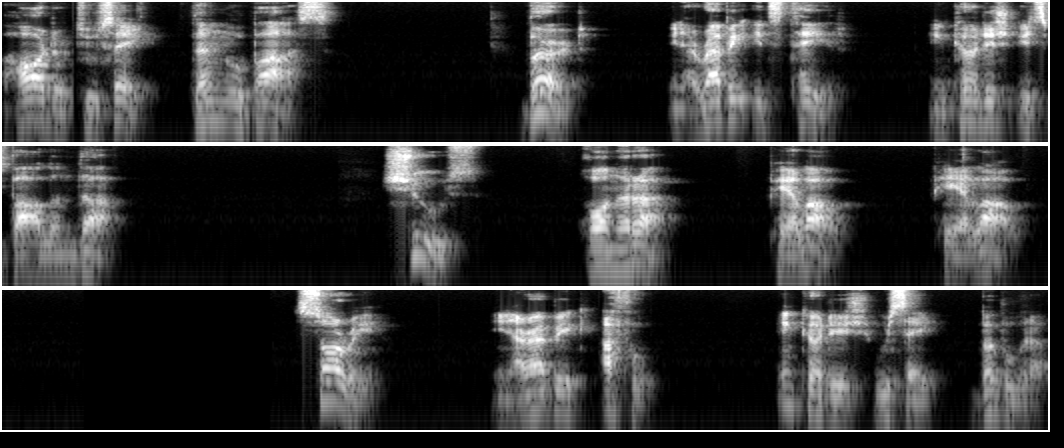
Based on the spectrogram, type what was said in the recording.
harder to say? Dangubas. Bird. In Arabic it's tayr. In Kurdish it's balanda. Shoes. Khonara. Pelau. Pelau. Sorry. In Arabic afu. In Kurdish we say babura.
